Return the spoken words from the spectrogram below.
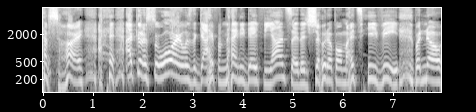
I'm sorry. I, I could have swore it was the guy from 90 Day Fiance that showed up on my TV, but no,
